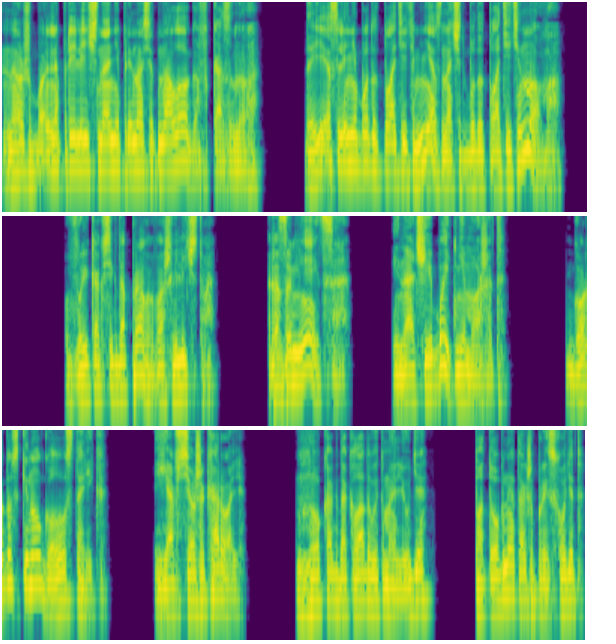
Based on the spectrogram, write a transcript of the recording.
но уж больно прилично они приносят налогов в казну. Да если не будут платить мне, значит, будут платить иному. Вы, как всегда, правы, Ваше Величество. Разумеется. Иначе и быть не может. Гордо вскинул голову старик. Я все же король. Но, как докладывают мои люди, подобное также происходит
